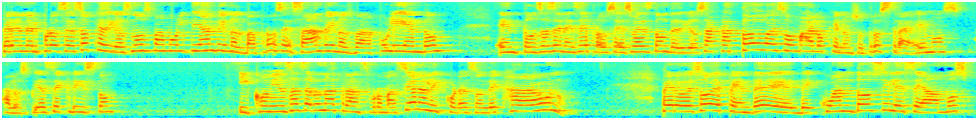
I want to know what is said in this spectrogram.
Pero en el proceso que Dios nos va moldeando y nos va procesando y nos va puliendo, entonces en ese proceso es donde Dios saca todo eso malo que nosotros traemos a los pies de Cristo y comienza a hacer una transformación en el corazón de cada uno. Pero eso depende de, de cuán dóciles seamos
